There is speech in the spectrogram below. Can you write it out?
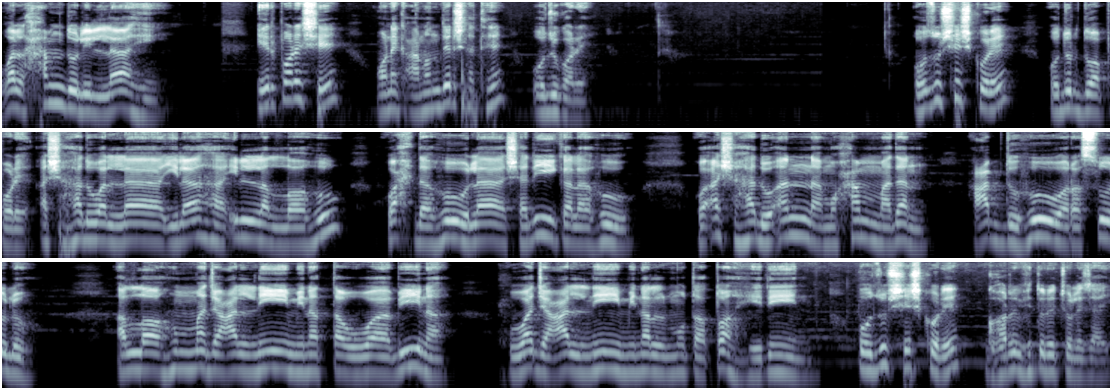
ওয়ালহামদুলিল্লাহি। এরপরে সে অনেক আনন্দের সাথে অজু করে। অজু শেষ করে অজুর দোয়া পড়ে, আশহাদু আল্লাহ ইলাহা ইল্লাল্লাহু ওয়াহদাহু লা শারীকা লাহু ওয়া আশহাদু আন্না মুহাম্মাদান আবদুহু ওয়া রাসূলুহু। আল্লাহুম্মা জাআলনি মিনাত তাওয়াবিনা ওয়া জাআলনি মিনাল মুতাতাহহিরিন অজু শেষ করে ঘরের ভিতরে চলে যায়।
